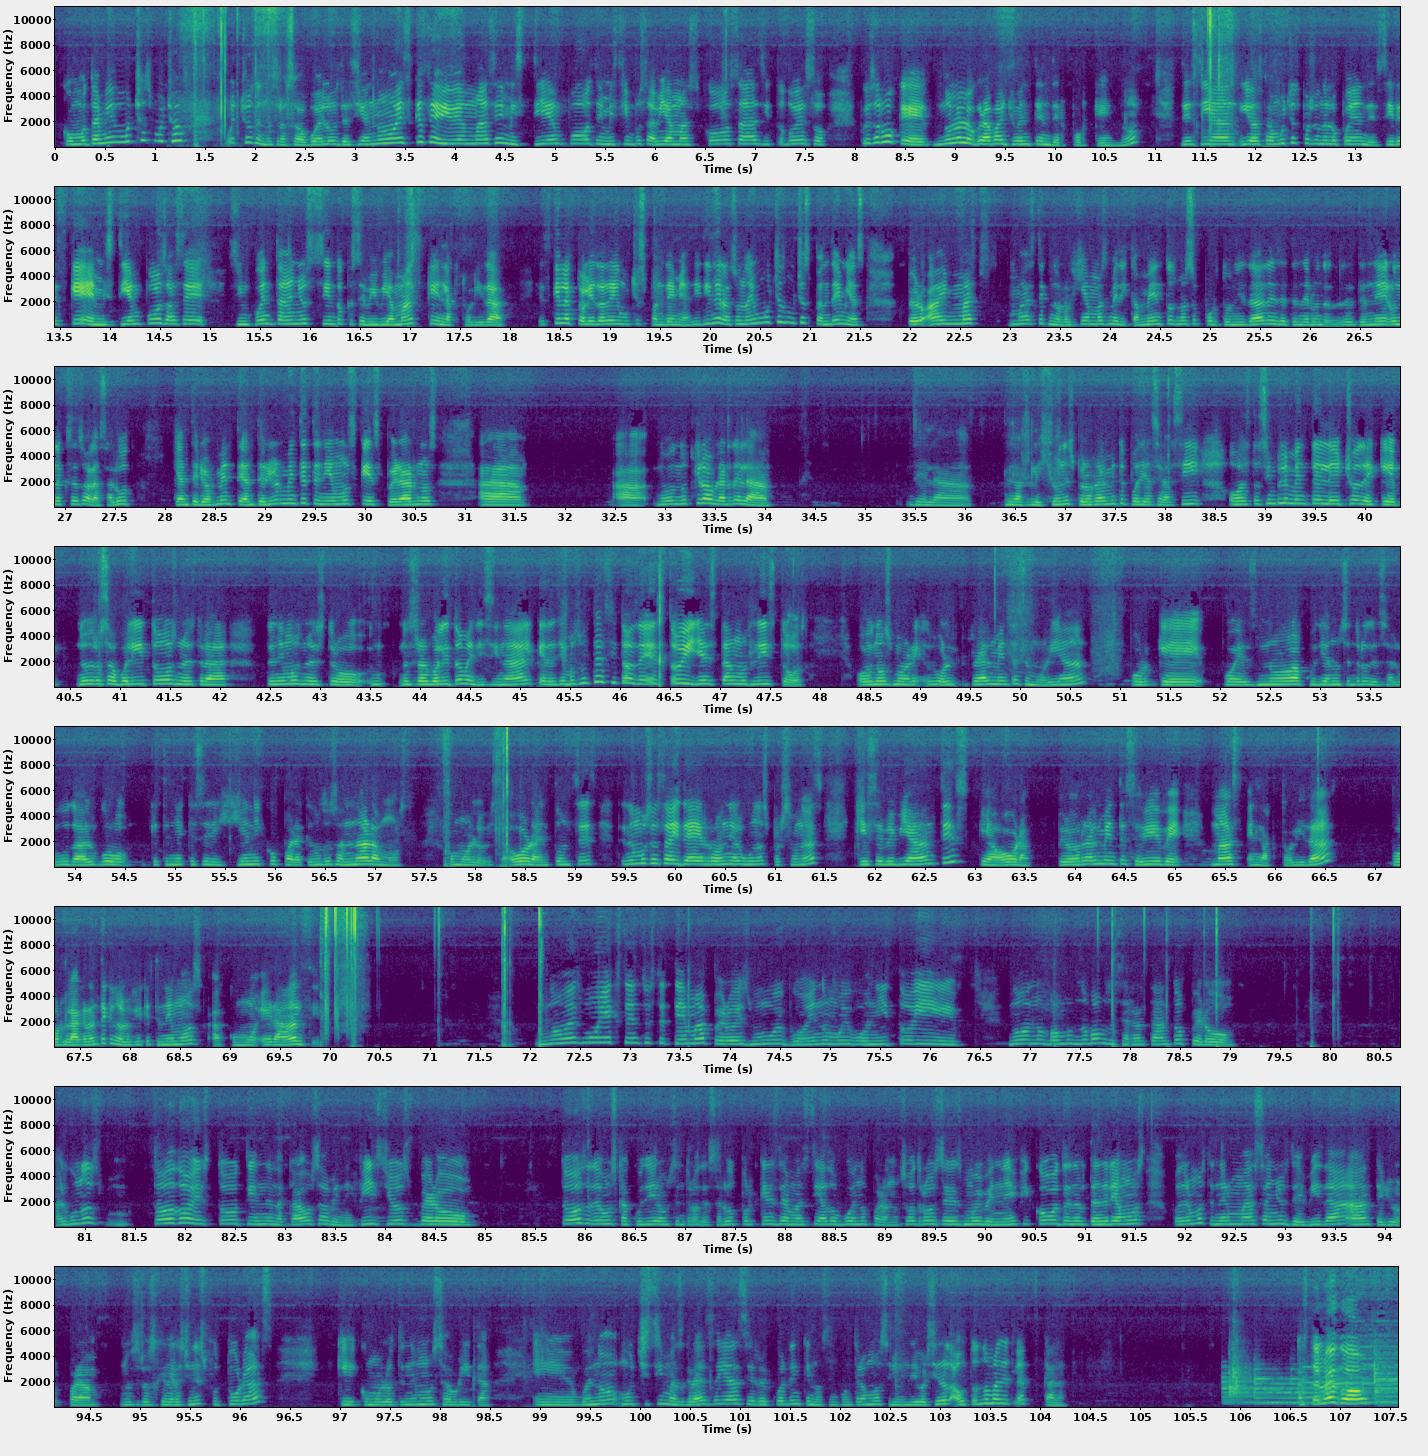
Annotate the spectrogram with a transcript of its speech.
Como también muchos, muchos, muchos de nuestros abuelos decían, no, es que se vive más en mis tiempos, en mis tiempos había más cosas y todo eso. Pues algo que no lo lograba yo entender por qué, ¿no? Decían, y hasta muchas personas lo pueden decir, es que en mis tiempos, hace 50 años, siento que se vivía más que en la actualidad. Es que en la actualidad hay muchas pandemias, y tiene razón, hay muchas, muchas pandemias, pero hay más, más tecnología, más medicamentos, más oportunidades de tener, un, de tener un acceso a la salud que anteriormente. Anteriormente teníamos que esperarnos a, no, no quiero hablar de la, de la de las religiones, pero realmente podía ser así, o hasta simplemente el hecho de que nuestros abuelitos, nuestra, tenemos nuestro, nuestro arbolito medicinal, que decíamos un tecito de esto y ya estamos listos, o, nos o realmente se morían porque pues no acudían a un centro de salud, algo que tenía que ser higiénico para que nosotros sanáramos como lo es ahora. Entonces, tenemos esa idea errónea algunas personas que se vivía antes que ahora pero realmente se vive más en la actualidad por la gran tecnología que tenemos a como era antes. No es muy extenso este tema, pero es muy bueno, muy bonito y no, no vamos, no vamos a cerrar tanto, pero algunos, todo esto tiene la causa, beneficios, pero todos tenemos que acudir a un centro de salud porque es demasiado bueno para nosotros, es muy benéfico, tendríamos, podremos tener más años de vida anterior para nuestras generaciones futuras que como lo tenemos ahorita. Eh, bueno, muchísimas gracias y recuerden que nos encontramos en la Universidad Autónoma de Tlaxcala. Hasta luego.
